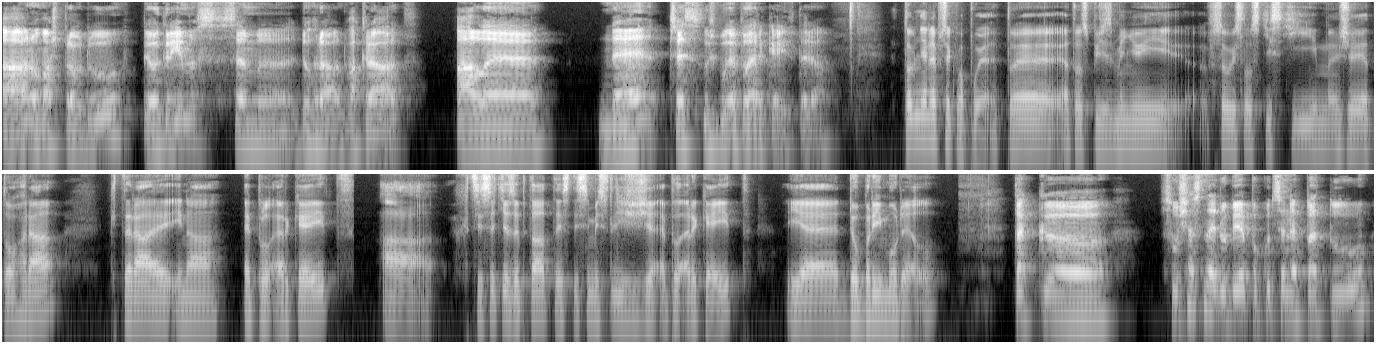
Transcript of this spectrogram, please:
A ano, máš pravdu, Pilgrims jsem dohrál dvakrát, ale ne přes službu Apple Arcade teda. To mě nepřekvapuje. To je, já to spíš zmiňuji v souvislosti s tím, že je to hra, která je i na Apple Arcade a chci se tě zeptat, jestli si myslíš, že Apple Arcade je dobrý model. Tak eh, v současné době, pokud se nepletu,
